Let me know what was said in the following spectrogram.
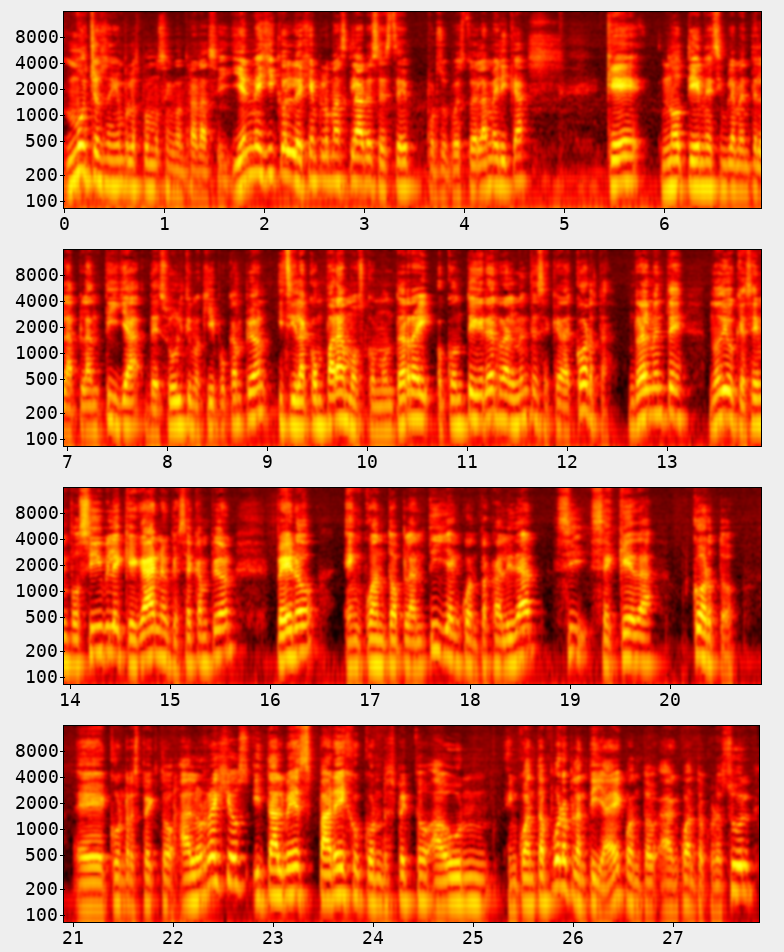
muchos ejemplos podemos encontrar así. Y en México el ejemplo más claro es este, por supuesto, del América que no tiene simplemente la plantilla de su último equipo campeón y si la comparamos con Monterrey o con Tigres realmente se queda corta. Realmente no digo que sea imposible que gane o que sea campeón, pero en cuanto a plantilla, en cuanto a calidad, sí se queda corto eh, con respecto a los regios y tal vez parejo con respecto a un, en cuanto a pura plantilla, eh, cuanto, en cuanto a Cruz Azul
